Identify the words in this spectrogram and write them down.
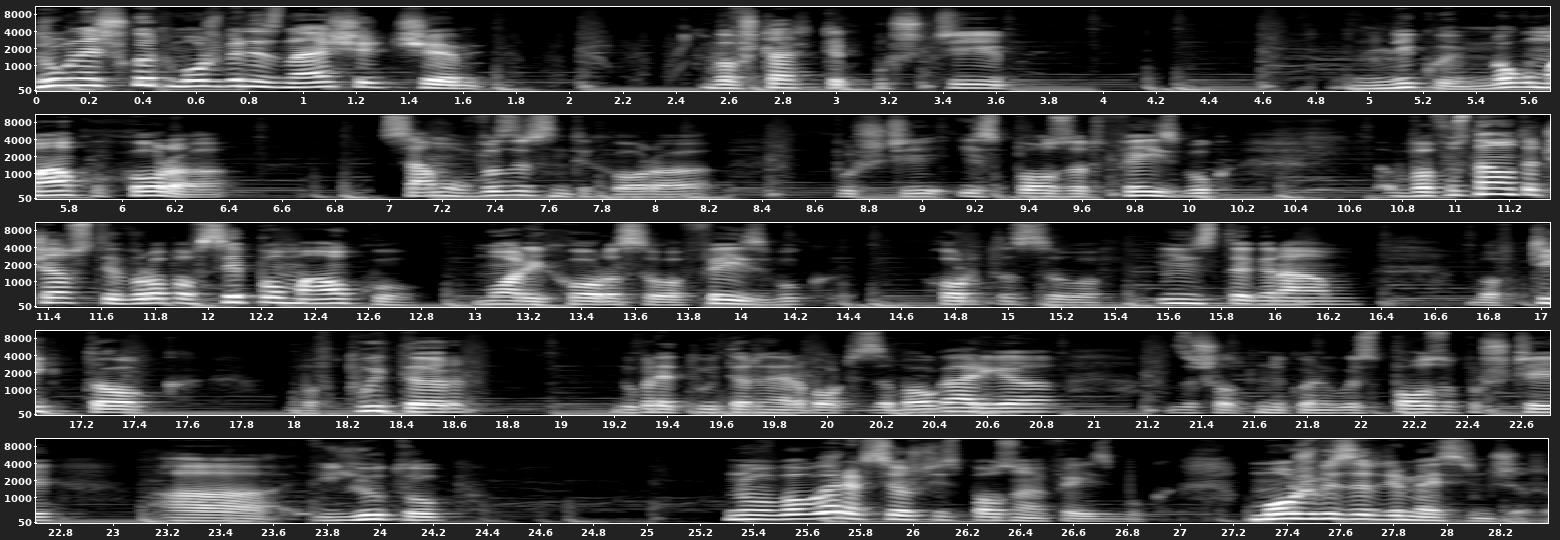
Друго нещо, което може би не знаеш е, че в щатите почти никой, много малко хора, само възрастните хора почти използват Facebook. В останалата част от Европа все по-малко млади хора са във Facebook, хората са в Instagram, в TikTok, в Twitter. Добре, Twitter не работи за България, защото никой не го използва почти. А, YouTube. Но в България все още използваме Facebook. Може би заради Messenger,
